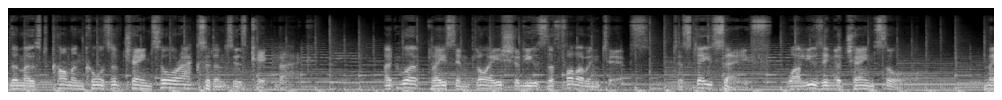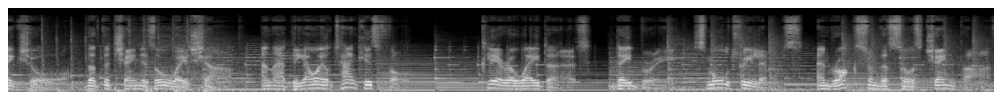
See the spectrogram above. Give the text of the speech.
The most common cause of chainsaw accidents is kickback. At workplace employees should use the following tips to stay safe while using a chainsaw. Make sure that the chain is always sharp and that the oil tank is full. Clear away dirt, debris, small tree limbs, and rocks from the saw's chain path.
